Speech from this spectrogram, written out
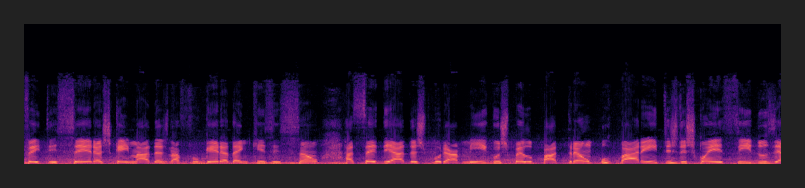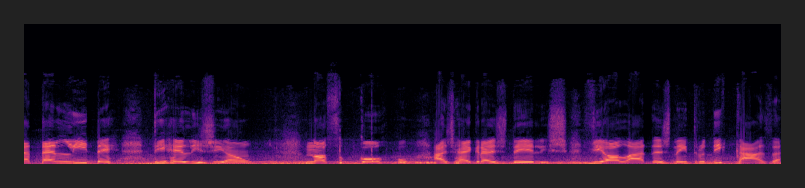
feiticeiras queimadas na fogueira da Inquisição, assediadas por amigos, pelo patrão, por parentes desconhecidos e até líder de religião. Nosso corpo, as regras deles, violadas dentro de casa,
